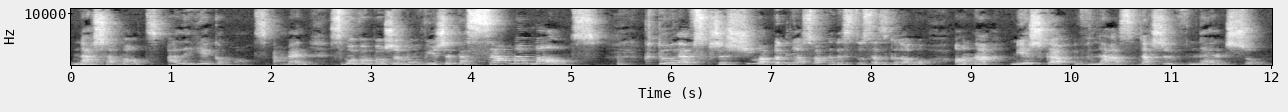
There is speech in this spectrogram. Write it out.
nasza moc, ale Jego moc. Amen. Słowo Boże mówi, że ta sama moc, która wskrzesiła, podniosła Chrystusa z grobu, ona mieszka w nas, w naszym wnętrzu.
